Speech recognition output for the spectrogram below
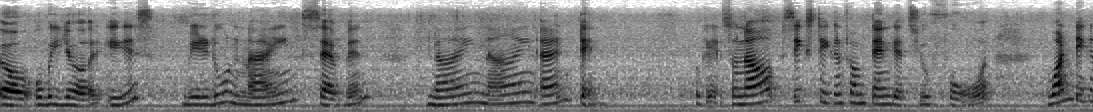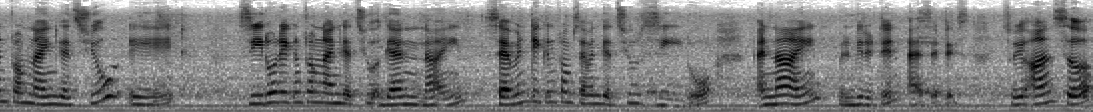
uh, over here is we'll do 9 7 9 9 and 10 okay so now 6 taken from 10 gets you 4 1 taken from 9 gets you 8 0 taken from 9 gets you again 9 7 taken from 7 gets you 0 and 9 will be written as it is. So your answer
